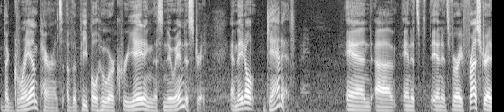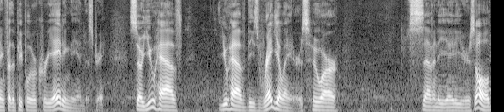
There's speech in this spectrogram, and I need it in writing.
the grandparents of the people who are creating this new industry and they don't get it. And, uh, and, it's, and it's very frustrating for the people who are creating the industry. So you have you have these regulators who are 70, 80 years old,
